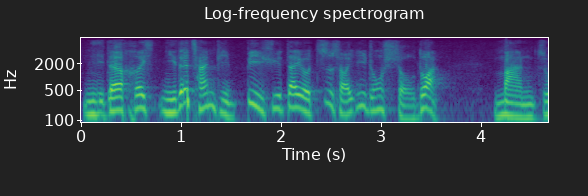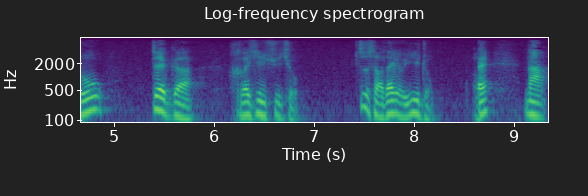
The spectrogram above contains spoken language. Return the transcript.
你的核你的产品必须带有至少一种手段，满足这个核心需求，至少得有一种。哎，那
